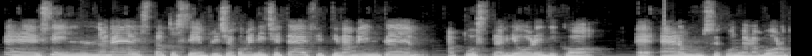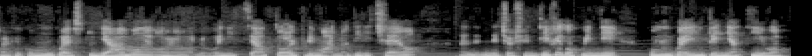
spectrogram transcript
Eh sì, non è stato semplice, come dici te effettivamente a posteriori dico eh, era un secondo lavoro perché comunque studiavo, avevo iniziato il primo anno di liceo liceo scientifico, quindi comunque impegnativo.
